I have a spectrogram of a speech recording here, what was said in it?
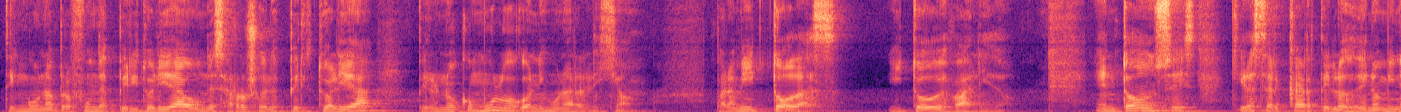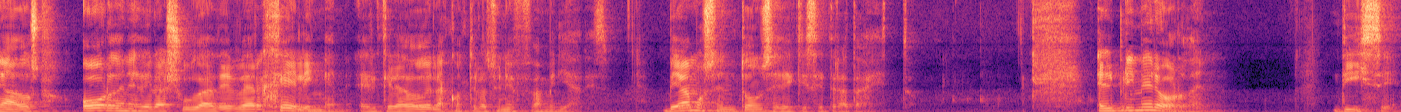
tengo una profunda espiritualidad o un desarrollo de la espiritualidad, pero no comulgo con ninguna religión. Para mí todas y todo es válido. Entonces, quiero acercarte los denominados órdenes de la ayuda de Bert Hellingen, el creador de las constelaciones familiares. Veamos entonces de qué se trata esto. El primer orden dice,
